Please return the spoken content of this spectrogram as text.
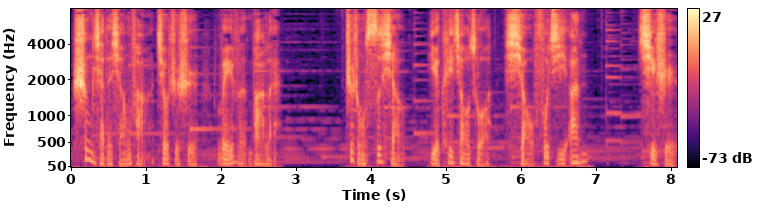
剩下的想法就只是维稳罢了。这种思想也可以叫做小富即安。其实，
